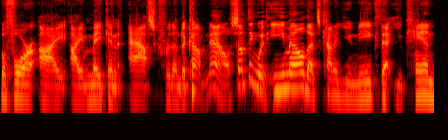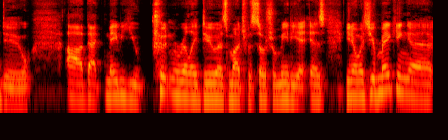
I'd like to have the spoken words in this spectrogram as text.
before I I make an ask for them to come. Now, something with email that's kind of unique that you can do uh, that maybe you couldn't really do as much with social media is you know as you're making a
